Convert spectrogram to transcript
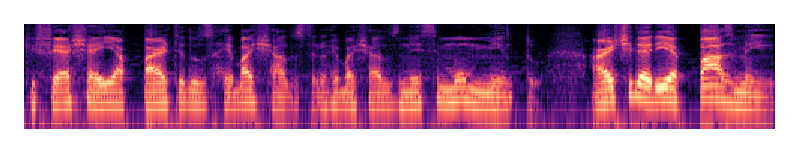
Que fecha aí a parte dos rebaixados, terão rebaixados nesse momento. A artilharia, pasmem,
